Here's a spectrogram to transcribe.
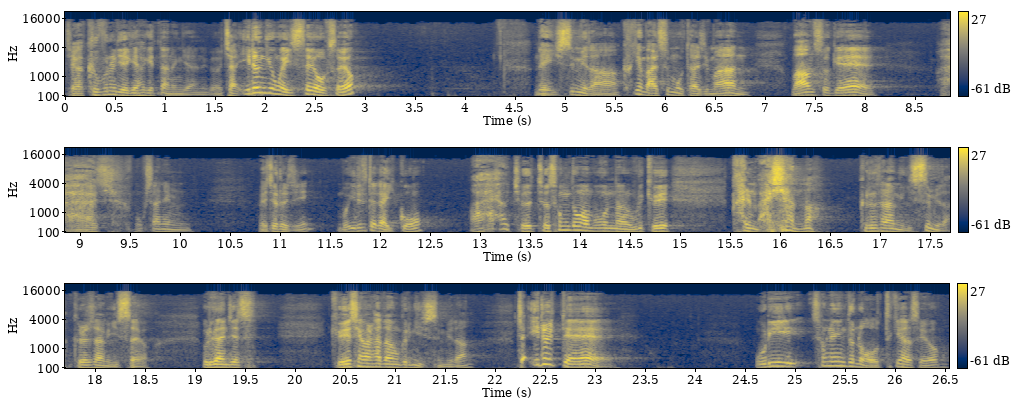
제가 그분을 얘기하겠다는 게 아니고. 자, 이런 경우가 있어요, 없어요? 네, 있습니다. 크게 말씀 못하지만 마음속에 아, 목사님 왜 저러지? 뭐 이럴 때가 있고 아, 저, 저 성도만 보면 나는 우리 교회 갈 맛이 안 나. 그런 사람이 있습니다. 그런 사람이 있어요. 우리가 이제 교회 생활 하다 보면 그런 게 있습니다. 자, 이럴 때 우리 성령님들은 어떻게 하세요?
